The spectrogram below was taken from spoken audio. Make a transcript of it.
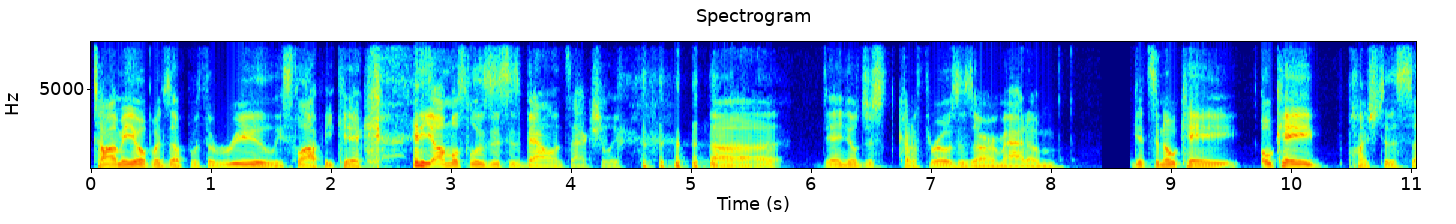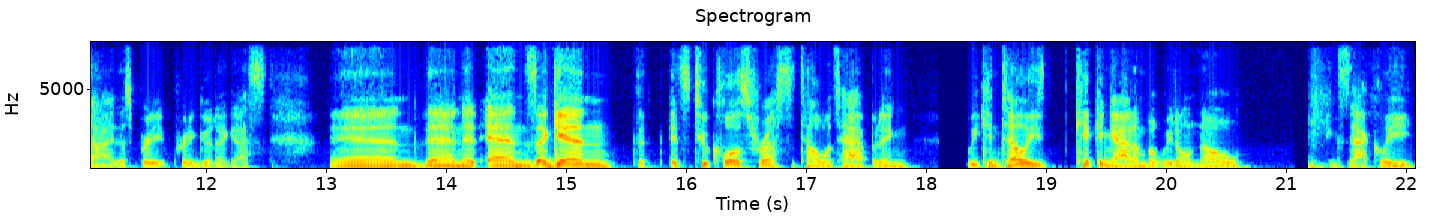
Tommy opens up with a really sloppy kick and he almost loses his balance actually. uh, Daniel just kind of throws his arm at him, gets an okay okay punch to the side. That's pretty pretty good, I guess. And then it ends again. The, it's too close for us to tell what's happening. We can tell he's kicking at him, but we don't know exactly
